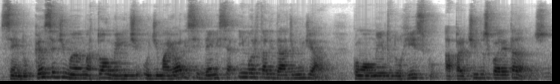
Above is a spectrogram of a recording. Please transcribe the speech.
sendo o câncer de mama atualmente o de maior incidência e mortalidade mundial, com aumento do risco a partir dos 40 anos,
